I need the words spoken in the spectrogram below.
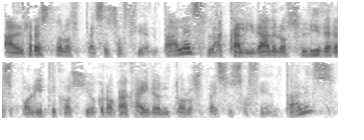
al resto de los países occidentales. La calidad de los líderes políticos yo creo que ha caído en todos los países occidentales.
